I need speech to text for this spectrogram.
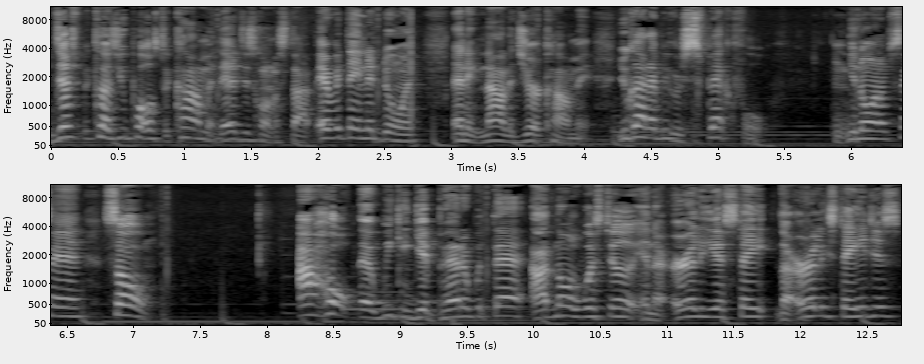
just because you post a comment, they're just gonna stop everything they're doing and acknowledge your comment. You gotta be respectful. You know what I'm saying? So I hope that we can get better with that. I know we're still in the earlier state, the early stages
